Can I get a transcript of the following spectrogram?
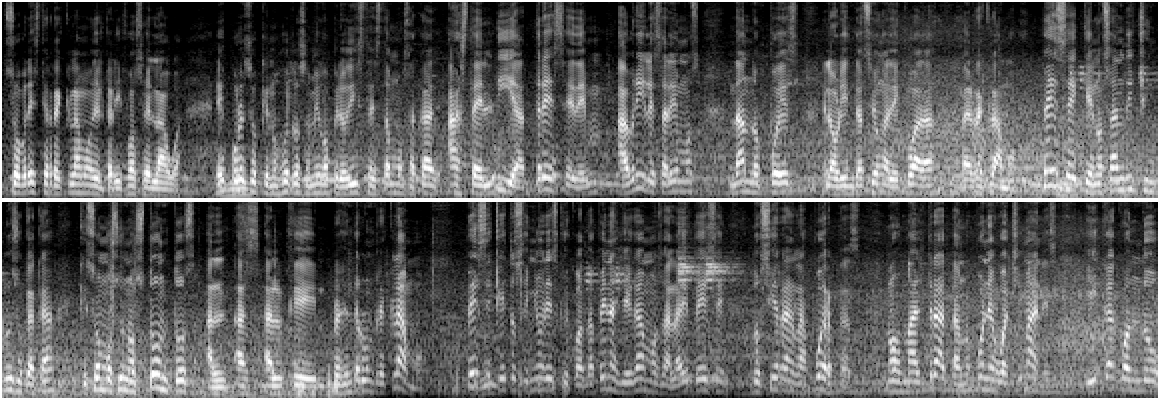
sobre este reclamo del tarifazo del agua. Es por eso que nosotros, amigos periodistas, estamos acá hasta el día 13 de abril estaremos dando pues la orientación adecuada para el reclamo. Pese que nos han dicho incluso que acá que somos unos tontos al, al que presentar un reclamo pese que estos señores que cuando apenas llegamos a la EPS nos cierran las puertas, nos maltratan, nos ponen guachimanes. Y acá cuando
